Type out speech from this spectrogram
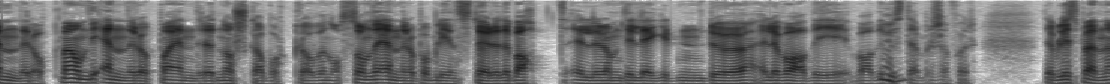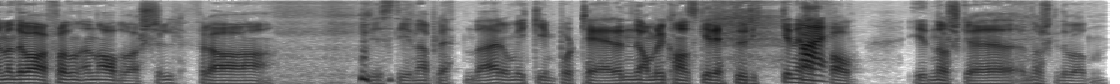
ender opp med. Om de ender opp med å endre den norske abortloven også. Om det ender opp med å bli en større debatt, eller om de legger den død, eller hva de, hva de mm. bestemmer seg for. Det blir spennende, men det var i hvert fall en advarsel fra Kristina Pletten der om ikke importere den amerikanske retorikken, i hvert fall i den norske, norske debatten.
